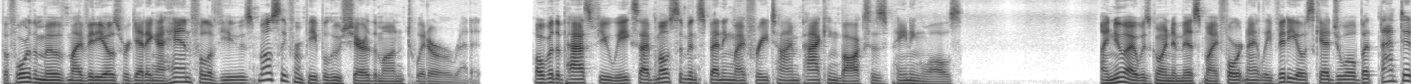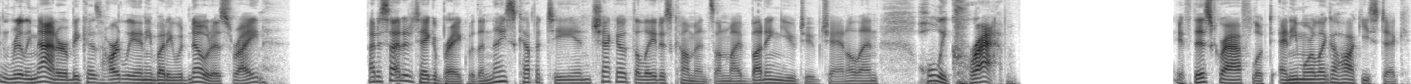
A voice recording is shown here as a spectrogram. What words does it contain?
Before the move, my videos were getting a handful of views, mostly from people who shared them on Twitter or Reddit. Over the past few weeks, I've mostly been spending my free time packing boxes, painting walls. I knew I was going to miss my fortnightly video schedule, but that didn't really matter because hardly anybody would notice, right? I decided to take a break with a nice cup of tea and check out the latest comments on my budding YouTube channel, and holy crap! If this graph looked any more like a hockey stick,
